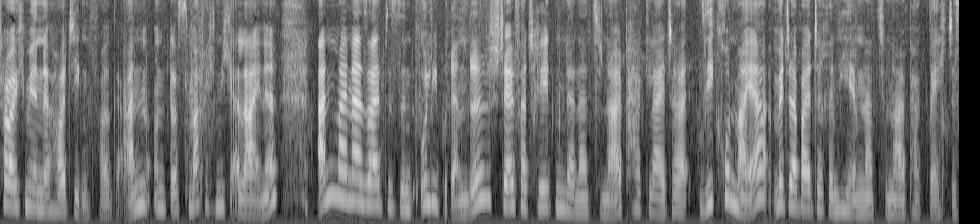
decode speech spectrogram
schaue ich mir in der heutigen Folge an und das mache ich nicht alleine. An meiner Seite sind Uli Brendel, stellvertretender Nationalparkleiter, Sigrun Meyer, Mitarbeiterin hier im Nationalpark Berchtesgaden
